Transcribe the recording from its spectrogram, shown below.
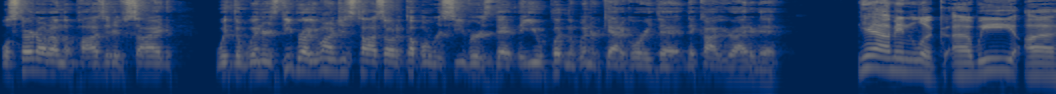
We'll start out on the positive side with the winners. Debro, you want to just toss out a couple receivers that, that you put in the winner category that, that caught your eye today? Yeah, I mean, look, uh, we, uh,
